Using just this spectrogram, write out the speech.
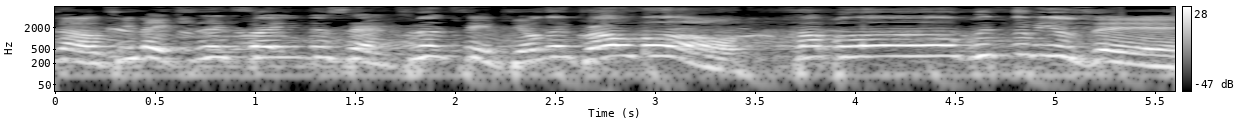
Now, he makes an exciting descent to the safety on the ground below. Couple up with the music.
